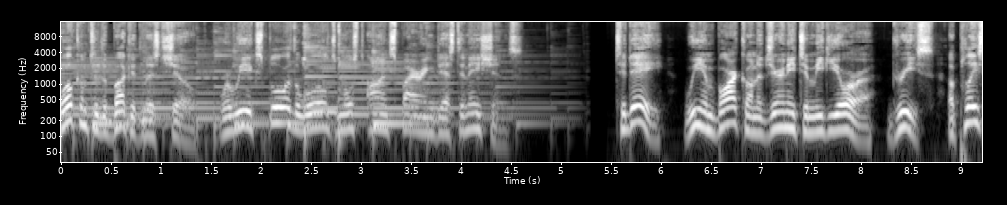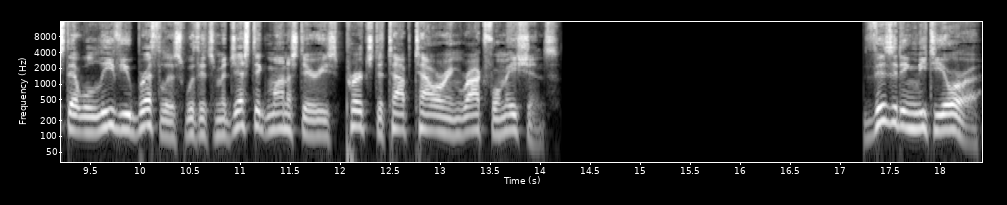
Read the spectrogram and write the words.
Welcome to the Bucket List Show, where we explore the world's most awe inspiring destinations. Today, we embark on a journey to Meteora, Greece, a place that will leave you breathless with its majestic monasteries perched atop towering rock formations. Visiting Meteora,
